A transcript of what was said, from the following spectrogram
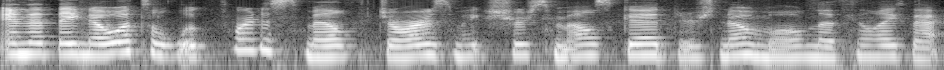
and that they know what to look for to smell the jars, make sure smells good, there's no mold, nothing like that.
